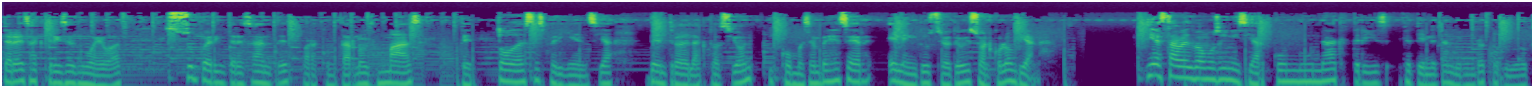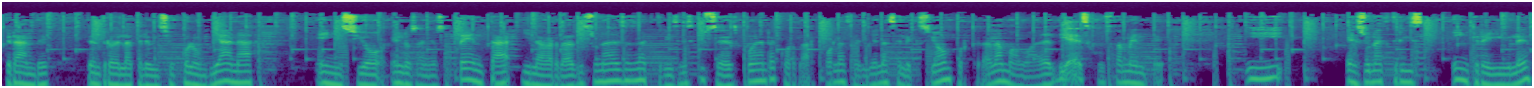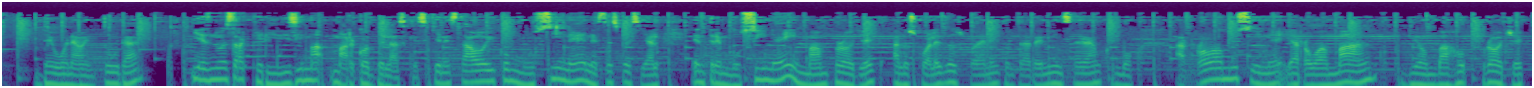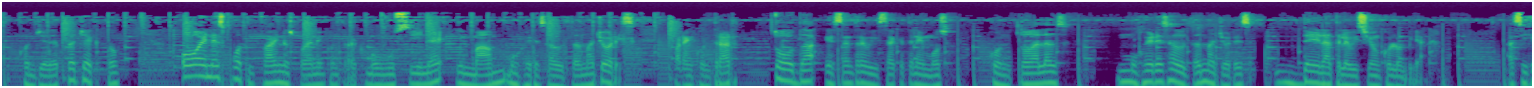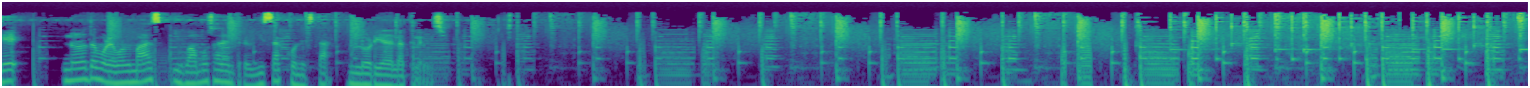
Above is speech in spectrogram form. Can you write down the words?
tres actrices nuevas súper interesantes para contarnos más de toda esta experiencia dentro de la actuación y cómo es envejecer en la industria audiovisual colombiana. Y esta vez vamos a iniciar con una actriz que tiene también un recorrido grande dentro de la televisión colombiana. Inició en los años 70 y la verdad es una de esas actrices que ustedes pueden recordar por la serie La Selección porque era la mamá del 10 justamente. Y es una actriz increíble, de Buenaventura, y es nuestra queridísima Margot Velázquez, quien está hoy con Musine en este especial entre Musine y Man Project, a los cuales los pueden encontrar en Instagram como arroba musine y arroba man-project con Y de proyecto, o en Spotify nos pueden encontrar como Musine y Man Mujeres Adultas Mayores, para encontrar toda esta entrevista que tenemos con todas las mujeres adultas mayores de la televisión colombiana. Así que no nos demoremos más y vamos a la entrevista con esta gloria de la televisión.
